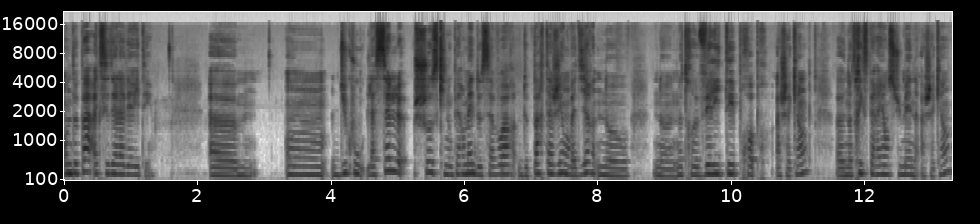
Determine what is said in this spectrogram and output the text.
on ne peut pas accéder à la vérité. Euh, on- du coup, la seule chose qui nous permet de savoir, de partager, on va dire, notre vérité propre à chacun, euh, notre expérience humaine à chacun,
